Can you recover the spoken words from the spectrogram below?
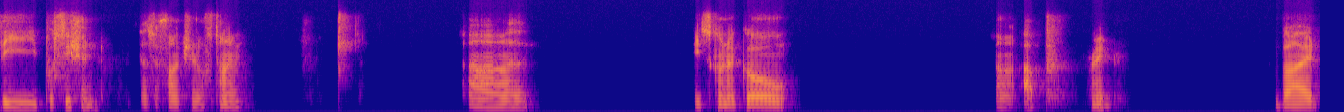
the position as a function of time, uh, it's gonna go uh, up, right? But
